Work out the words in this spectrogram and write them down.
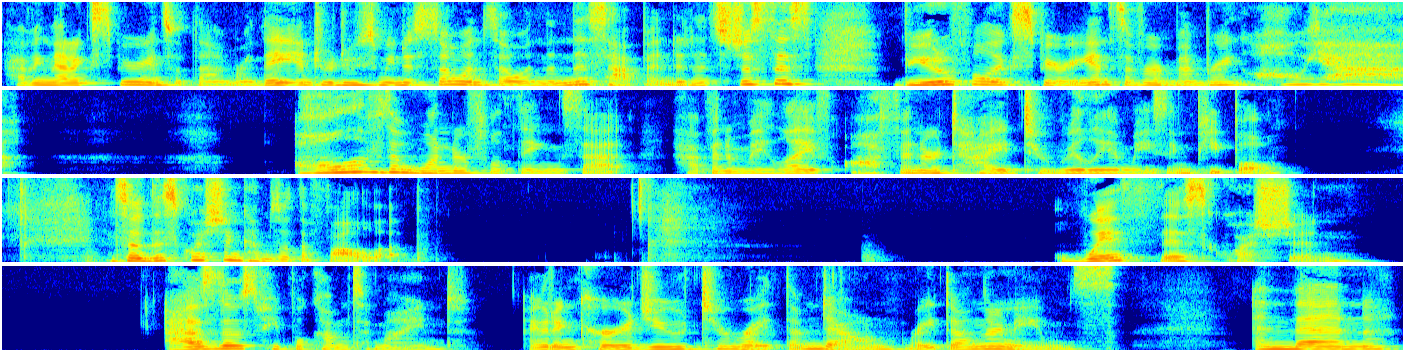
having that experience with them, or they introduced me to so and so and then this happened. And it's just this beautiful experience of remembering, oh, yeah, all of the wonderful things that happen in my life often are tied to really amazing people. And so this question comes with a follow up. With this question, as those people come to mind, I would encourage you to write them down, write down their names. And then,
